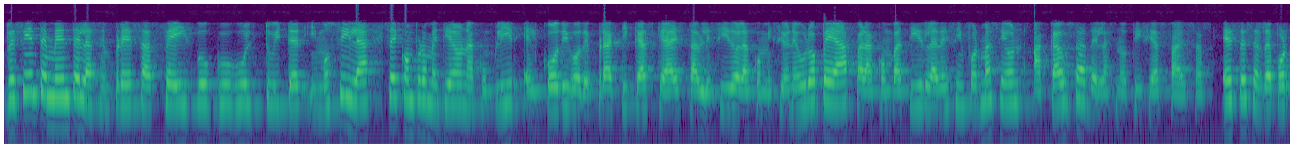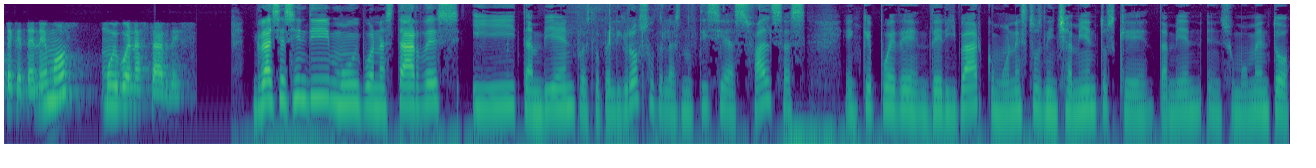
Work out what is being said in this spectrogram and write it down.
Recientemente las empresas Facebook, Google, Twitter y Mozilla se comprometieron a cumplir el código de prácticas que ha establecido la Comisión Europea para combatir la desinformación a causa de las noticias falsas. Este es el reporte que tenemos. Muy buenas tardes. Gracias, Cindy. Muy buenas tardes. Y también, pues, lo peligroso de las noticias falsas, en qué puede derivar, como en estos linchamientos que también en su momento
